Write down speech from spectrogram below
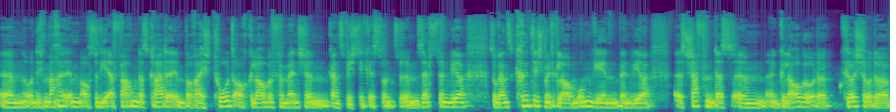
Ähm, und ich mache eben auch so die Erfahrung, dass gerade im Bereich Tod auch Glaube für Menschen ganz wichtig ist. Und ähm, selbst wenn wir so ganz kritisch mit Glauben umgehen, wenn wir es schaffen, dass ähm, Glaube oder Kirche oder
